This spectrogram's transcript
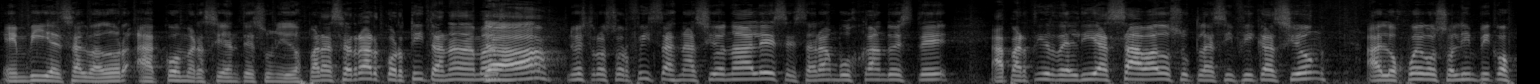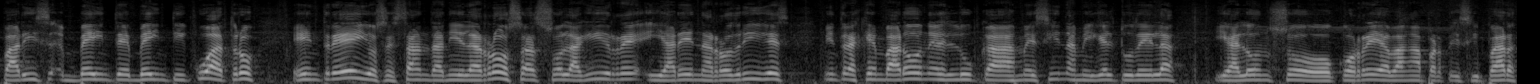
en Villa El Salvador a Comerciantes Unidos. Para cerrar cortita nada más, Ya. nuestros surfistas nacionales estarán buscando este a partir del día sábado su clasificación a los Juegos Olímpicos París 2024. Entre ellos están Daniela Rosas, Sol Aguirre y Arena Rodríguez, mientras que en varones Lucas Mesinas, Miguel Tudela y Alonso Correa van a participar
